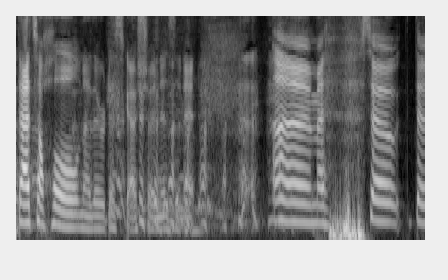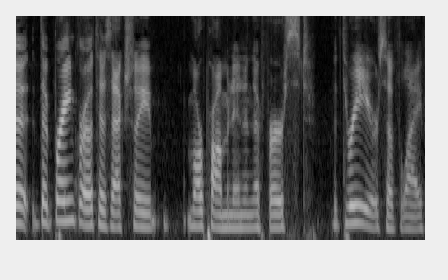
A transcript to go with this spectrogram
that's a whole nother discussion, isn't it? Um, so the the brain growth is actually more prominent in the first three years of life,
